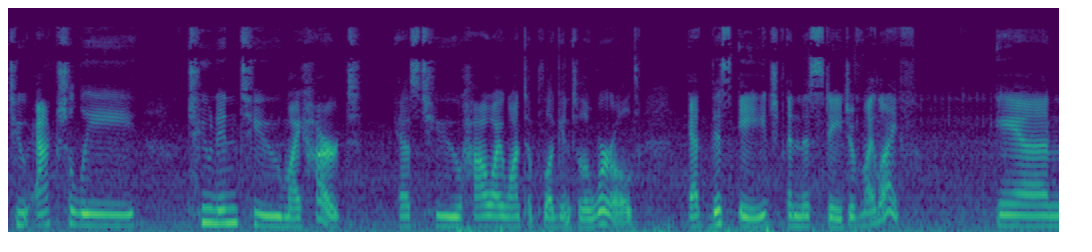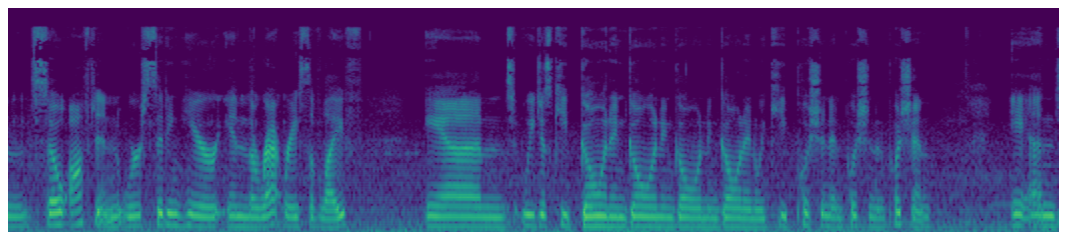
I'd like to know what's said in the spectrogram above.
to actually tune into my heart as to how I want to plug into the world at this age and this stage of my life. And so often we're sitting here in the rat race of life and we just keep going and going and going and going and we keep pushing and pushing and pushing. And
